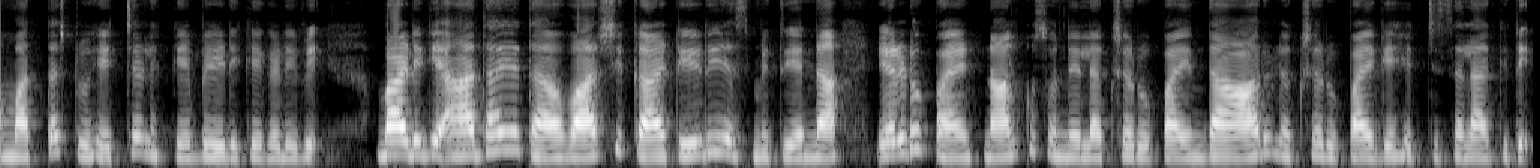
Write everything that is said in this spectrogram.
ಮತ್ತಷ್ಟು ಹೆಚ್ಚಳಕ್ಕೆ ಬೇಡಿಕೆಗಳಿವೆ. ಬಾಡಿಗೆ ಆದಾಯದ ವಾರ್ಷಿಕ ಟಿಡಿಎಸ್ ಮಿತಿಯನ್ನು ಎರಡು ಪಾಯಿಂಟ್ ನಾಲ್ಕು ಸೊನ್ನೆ ಲಕ್ಷ ರೂಪಾಯಿಂದ ಆರು ಲಕ್ಷ ರೂಪಾಯಿಗೆ ಹೆಚ್ಚಿಸಲಾಗಿದೆ.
